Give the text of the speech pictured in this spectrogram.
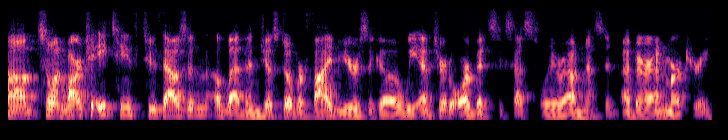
um, so on March 18th, 2011, just over five years ago, we entered orbit successfully around, Messen- uh, around Mercury.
